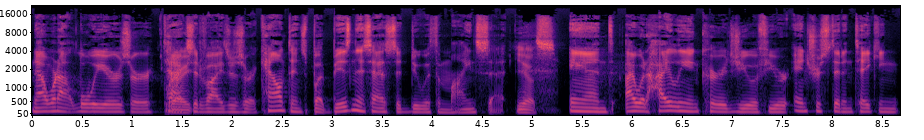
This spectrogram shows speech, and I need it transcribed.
Now we're not lawyers or tax Right. advisors or accountants, but business has to do with the mindset. Yes. And I would highly encourage you if you're interested in taking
